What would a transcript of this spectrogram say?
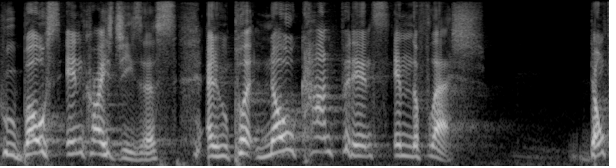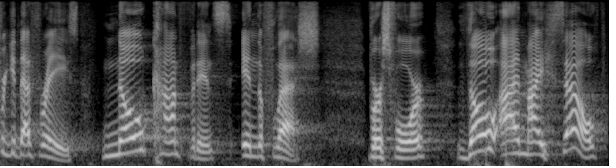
who boast in Christ Jesus, and who put no confidence in the flesh. Don't forget that phrase no confidence in the flesh. Verse 4 Though I myself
